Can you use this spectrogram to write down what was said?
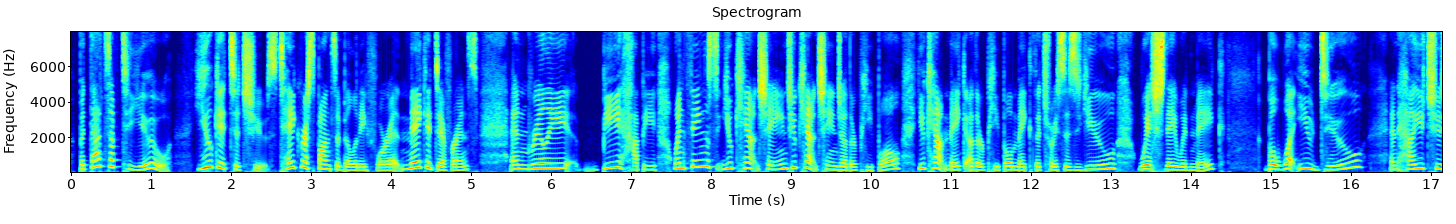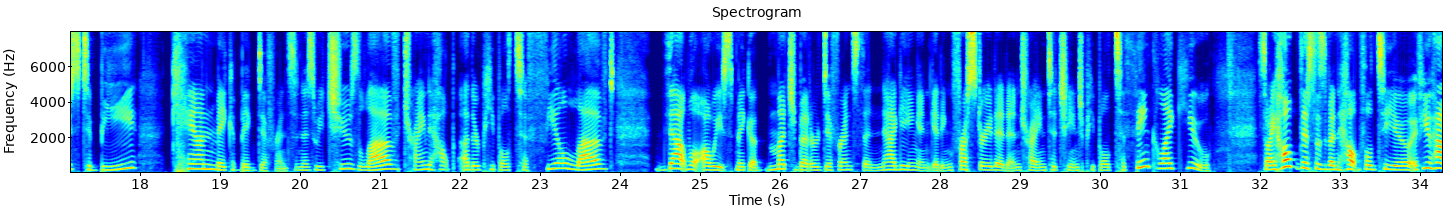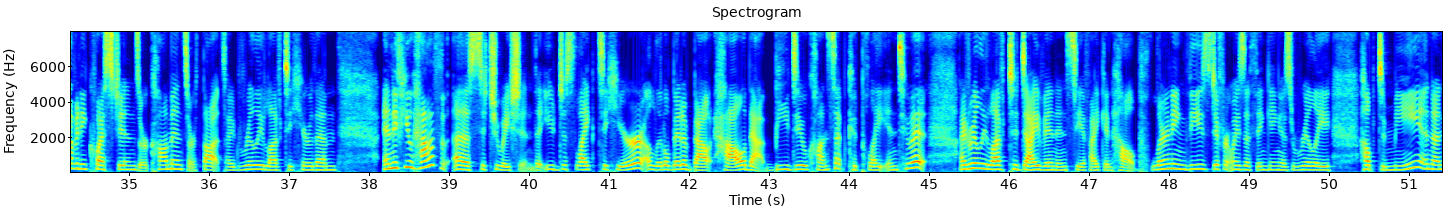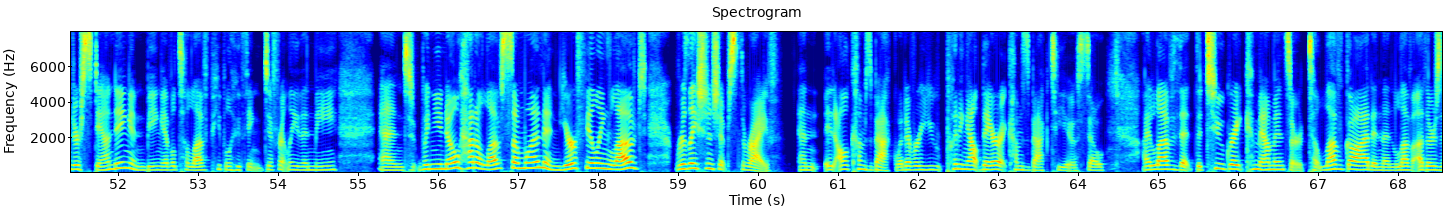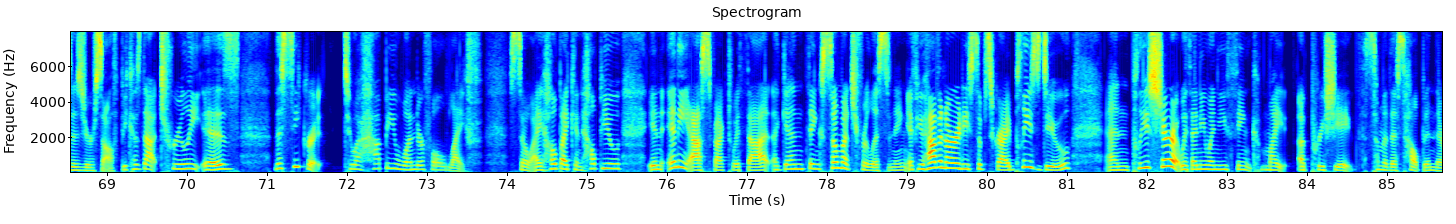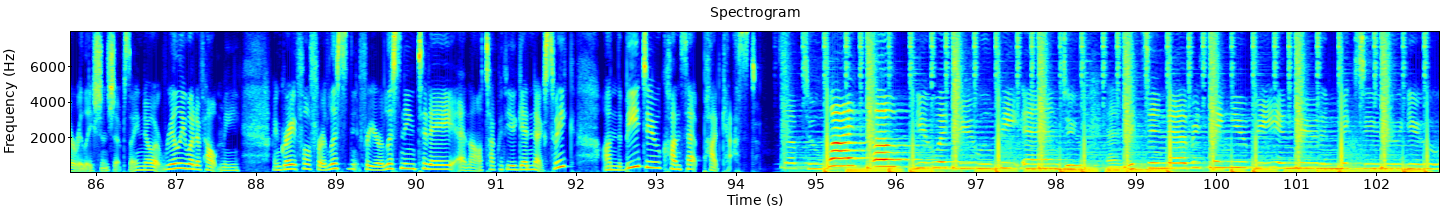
But that's up to you. You get to choose, take responsibility for it, make a difference, and really be happy. When things you can't change, you can't change other people. You can't make other people make the choices you wish they would make. But what you do and how you choose to be can make a big difference. And as we choose love, trying to help other people to feel loved, that will always make a much better difference than nagging and getting frustrated and trying to change people to think like you. So I hope this has been helpful to you. If you have any questions or comments or thoughts, I'd really love to hear them. And if you have a situation that you'd just like to hear a little bit about how that be do concept could play into it, I'd really love to dive in and see if I can help. Learning these different ways of thinking has really helped me in understanding and being able to love people who think differently than me. And when you know how to love someone and you're feeling loved, relationships thrive and it all comes back. Whatever you're putting out there, it comes back to you. So I love that the two great commandments are to love God and then love others as yourself because that truly is the secret to a happy, wonderful life. So I hope I can help you in any aspect with that. Again, thanks so much for listening. If you haven't already subscribed, please do. And please share it with anyone you think might appreciate some of this help in their relationships. I know it really would have helped me. I'm grateful for listening for your listening today, and I'll talk with you again next week on the Be Do Concept Podcast. It's up to why, you what you will be and do. And it's in everything you be and do that makes you you.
